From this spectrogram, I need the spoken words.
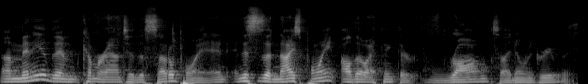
um, many of them come around to the subtle point, and, and this is a nice point, although I think they're wrong, so I don't agree with it.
